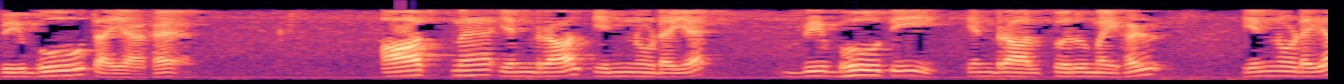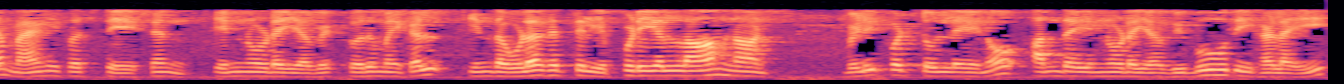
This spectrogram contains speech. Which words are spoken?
விபூதயக. ஆத்ம என்றால் என்னுடைய விபூதி என்றால் பெருமைகள் என்னுடைய மேனிபெஸ்டேஷன் என்னுடைய பெருமைகள் இந்த உலகத்தில் எப்படியெல்லாம் நான் வெளிப்பட்டுள்ளேனோ அந்த என்னுடைய விபூதிகளை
